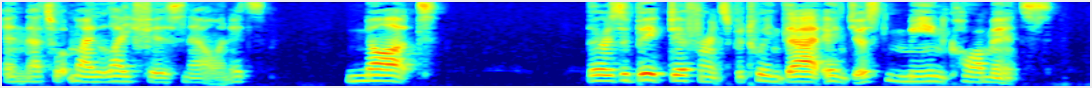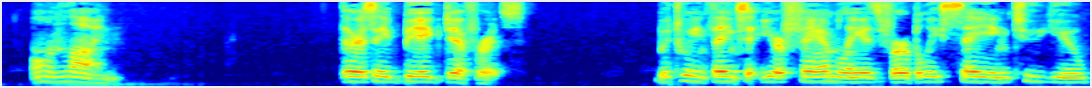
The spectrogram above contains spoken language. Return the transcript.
And that's what my life is now. And it's not. There's a big difference between that and just mean comments online. There's a big difference between things that your family is verbally saying to you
